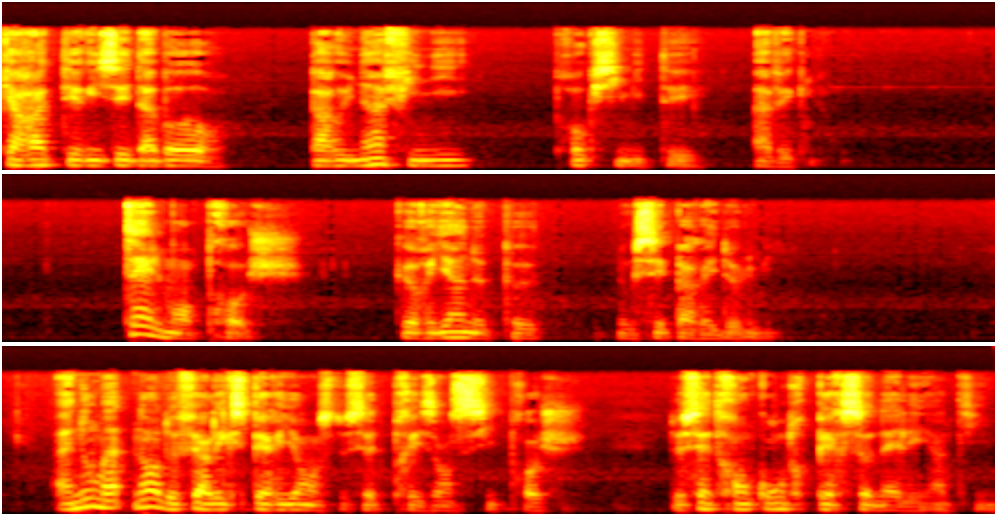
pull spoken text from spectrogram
caractérisée d'abord par une infinie proximité avec nous. Tellement proche que rien ne peut nous séparer de lui. À nous maintenant de faire l'expérience de cette présence si proche, de cette rencontre personnelle et intime.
